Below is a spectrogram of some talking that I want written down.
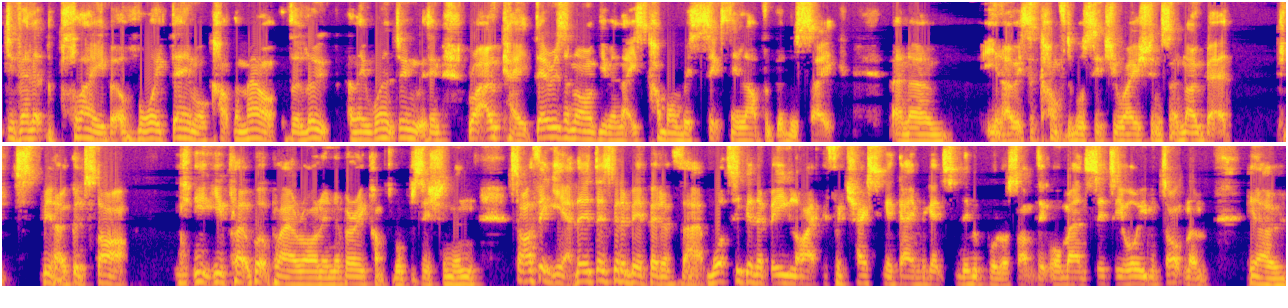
develop the play but avoid them or cut them out of the loop and they weren't doing it with him. Right okay there is an argument that he's come on with 6 0 up for goodness sake. And um, you know it's a comfortable situation so no better you know good start you, you play, put a player on in a very comfortable position and so I think yeah there, there's going to be a bit of that what's he going to be like if we're chasing a game against Liverpool or something or Man City or even Tottenham you know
